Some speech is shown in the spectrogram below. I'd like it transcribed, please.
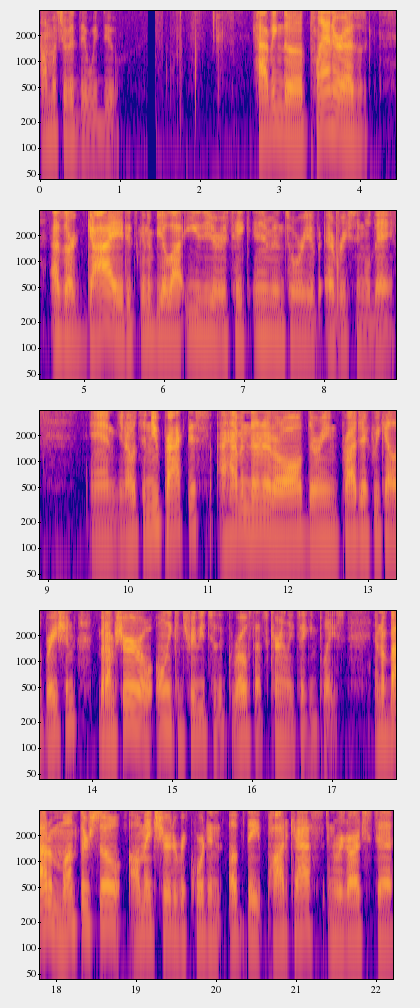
how much of it did we do? having the planner as as our guide, it's going to be a lot easier to take inventory of every single day. And you know, it's a new practice. I haven't done it at all during project recalibration, but I'm sure it will only contribute to the growth that's currently taking place. In about a month or so, I'll make sure to record an update podcast in regards to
